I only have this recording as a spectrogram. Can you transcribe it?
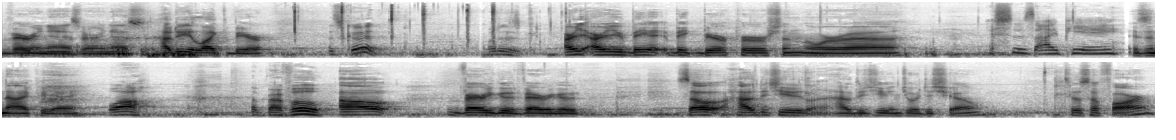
Very nice, very nice. How do you like the beer? It's good. What is? Are you, are you a big beer person or uh, This is IPA. is it an IPA? Wow, bravo. Oh, very good, very good. So, how did you how did you enjoy the show? till so far?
